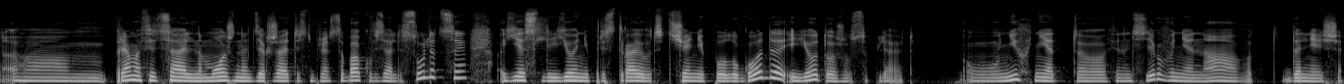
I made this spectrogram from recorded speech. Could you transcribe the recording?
прям официально можно держать, то есть, например, собаку взяли с улицы, если ее не пристраивают в течение полугода, ее тоже усыпляют. У них нет э, финансирования на вот дальнейшее.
